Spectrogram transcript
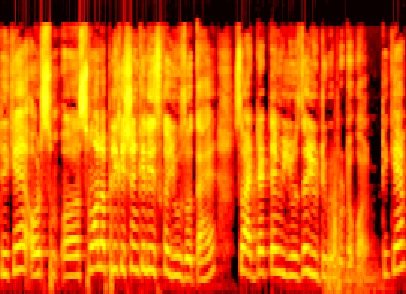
ठीक है, और स्मॉल अप्लीकेशन के लिए इसका यूज़ होता है so at that time use the UTP protocol ठीक है।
